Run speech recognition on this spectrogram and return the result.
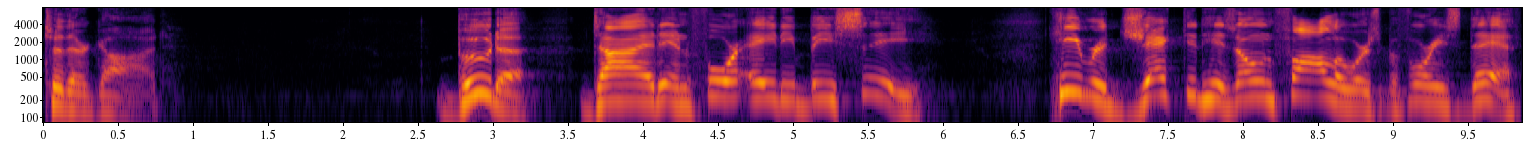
to their God. Buddha died in 480 BC. He rejected his own followers before his death.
